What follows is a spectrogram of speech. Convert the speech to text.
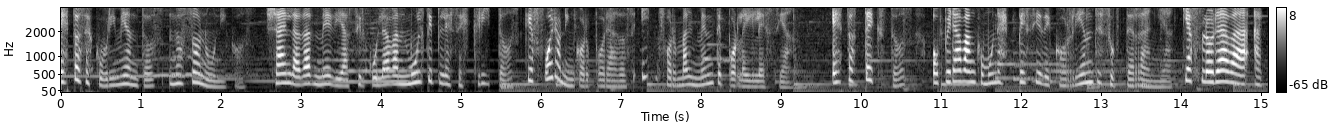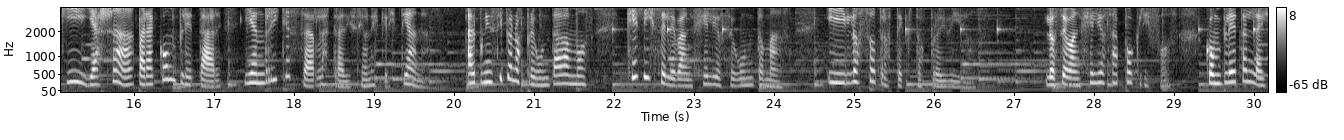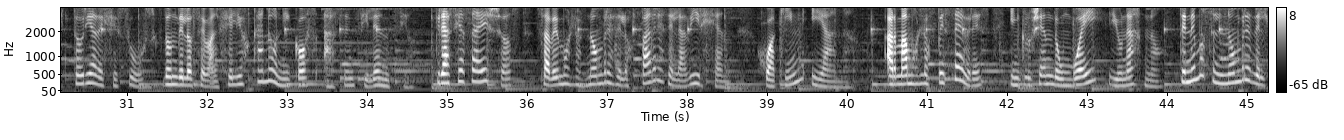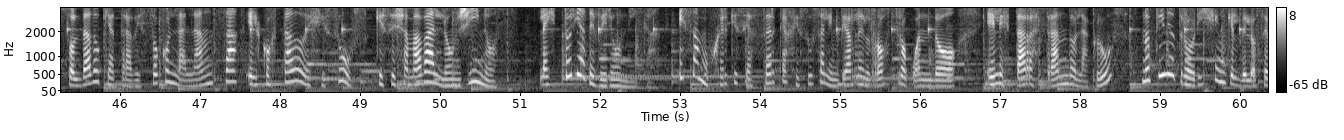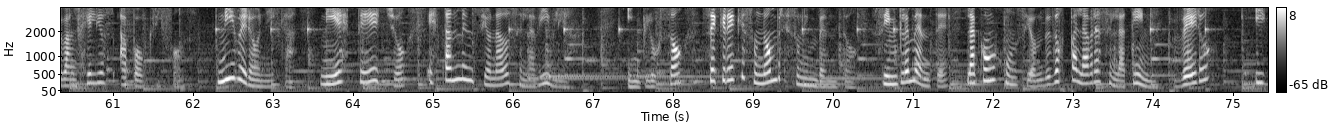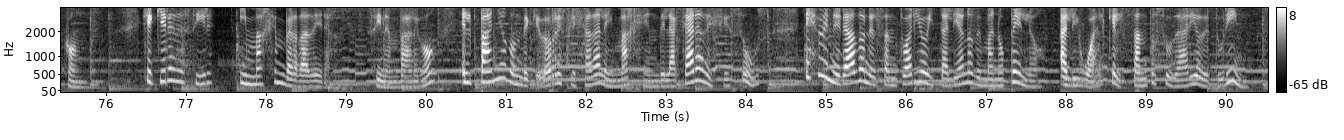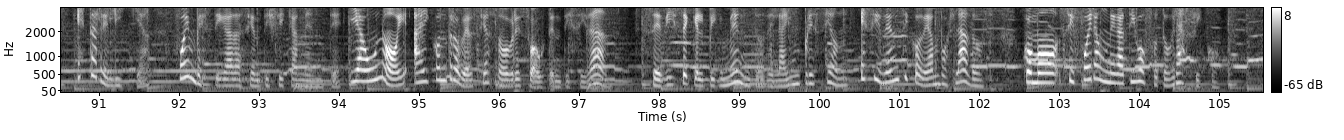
Estos descubrimientos no son únicos. Ya en la Edad Media circulaban múltiples escritos que fueron incorporados informalmente por la Iglesia. Estos textos operaban como una especie de corriente subterránea que afloraba aquí y allá para completar y enriquecer las tradiciones cristianas. Al principio nos preguntábamos, ¿qué dice el Evangelio según Tomás y los otros textos prohibidos? Los evangelios apócrifos completan la historia de Jesús, donde los evangelios canónicos hacen silencio. Gracias a ellos sabemos los nombres de los padres de la Virgen, Joaquín y Ana. Armamos los pesebres, incluyendo un buey y un asno. Tenemos el nombre del soldado que atravesó con la lanza el costado de Jesús, que se llamaba Longinos. La historia de Verónica, esa mujer que se acerca a Jesús a limpiarle el rostro cuando él está arrastrando la cruz, no tiene otro origen que el de los evangelios apócrifos. Ni Verónica ni este hecho están mencionados en la Biblia. Incluso se cree que su nombre es un invento, simplemente la conjunción de dos palabras en latín, vero y con. que quiere decir imagen verdadera. Sin embargo, el paño donde quedó reflejada la imagen de la cara de Jesús es venerado en el santuario italiano de Manopelo, al igual que el santo sudario de Turín. Esta reliquia fue investigada científicamente y aún hoy hay controversia sobre su autenticidad. Se dice que el pigmento de la impresión es idéntico de ambos lados, como si fuera un negativo fotográfico.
